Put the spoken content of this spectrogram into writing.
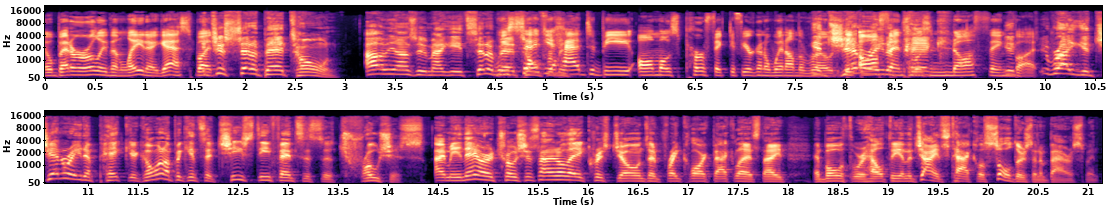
you know, better early than late, I guess. But it just set a bad tone. I'll be honest with you, Maggie. It set a we bad said you had to be almost perfect if you're going to win on the road. The offense was nothing You- but. right. You generate a pick. You're going up against a Chiefs defense that's atrocious. I mean, they are atrocious. I know they had Chris Jones and Frank Clark back last night, and both were healthy. And the Giants tackle Solder's an embarrassment.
